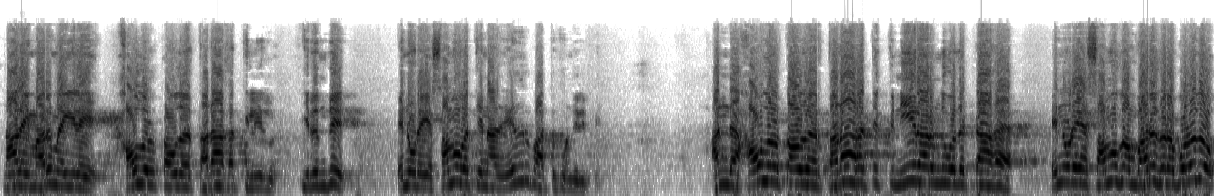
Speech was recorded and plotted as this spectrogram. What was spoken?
நாளை மறுமையிலே ஹவுலுல் கௌதர் தடாகத்தில் இரு- இருந்து என்னுடைய சமூகத்தை நான் எதிர்பார்த்து கொண்டிருப்பேன். அந்த ஹவுலுல் கௌதர் தடாகத்துக்கு நீர் அருந்துவதற்காக என்னுடைய சமூகம் வருகிற பொழுது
